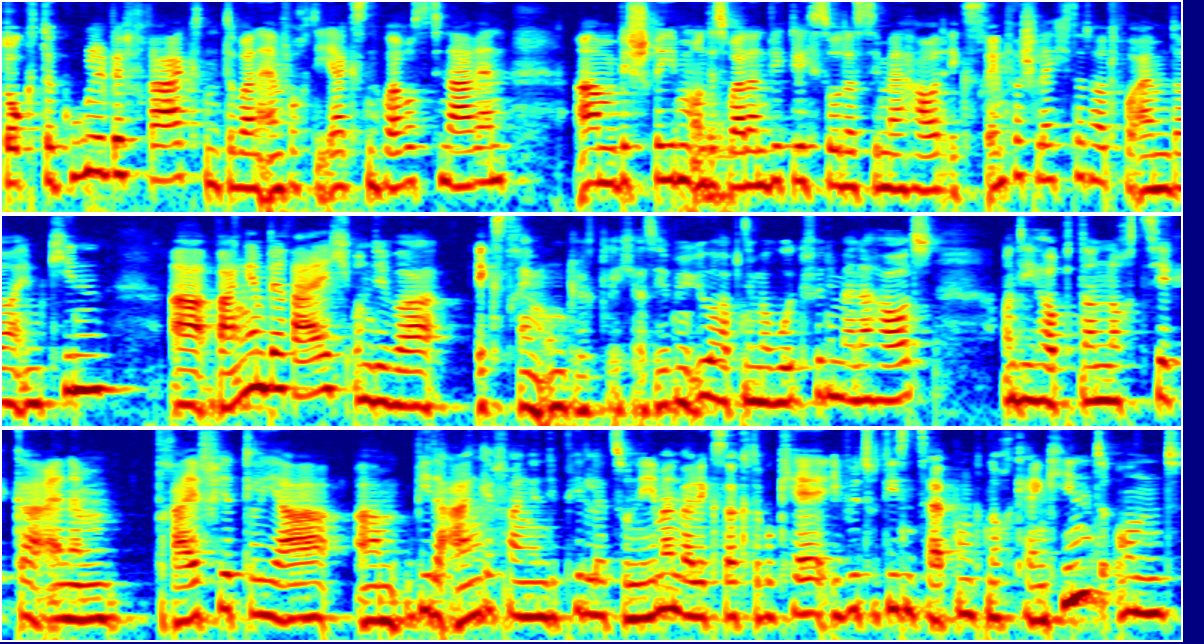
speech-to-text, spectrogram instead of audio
Dr. Google befragt und da waren einfach die ärgsten Horrorszenarien ähm, beschrieben und es war dann wirklich so, dass sie meine Haut extrem verschlechtert hat, vor allem da im Kinn, äh, Wangenbereich und ich war extrem unglücklich. Also ich habe mich überhaupt nicht mehr wohlgefühlt in meiner Haut und ich habe dann nach circa einem Dreivierteljahr ähm, wieder angefangen, die Pille zu nehmen, weil ich gesagt habe, okay, ich will zu diesem Zeitpunkt noch kein Kind und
